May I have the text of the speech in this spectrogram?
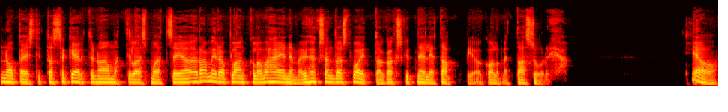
nopeasti tuossa kertynyt ammattilaismatseja. Ramiro Blancolla vähän enemmän, 19 voittoa, 24 tappioa, kolme tasuria. Joo,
